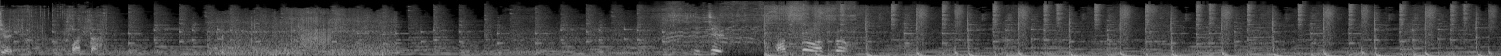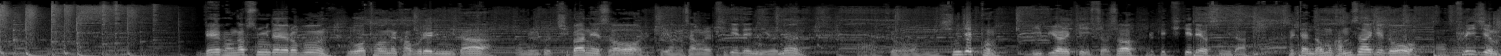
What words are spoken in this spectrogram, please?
이제 왔다. 이제 왔어 왔어. 네 반갑습니다 여러분 루어타운의 가브렐입니다 오늘도 집안에서 이렇게 영상을 키게 된 이유는 어, 좀 신제품 리뷰할 게 있어서 이렇게 키게 되었습니다 일단 너무 감사하게도 어, 프리즘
